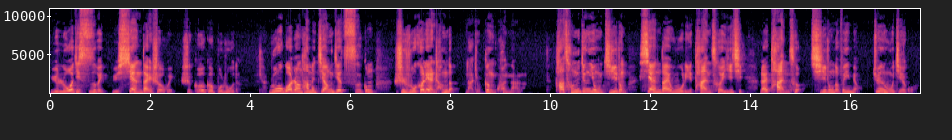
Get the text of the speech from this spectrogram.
与逻辑思维与现代社会是格格不入的。如果让他们讲解此功是如何练成的，那就更困难了。他曾经用几种。现代物理探测仪器来探测其中的微妙，均无结果。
